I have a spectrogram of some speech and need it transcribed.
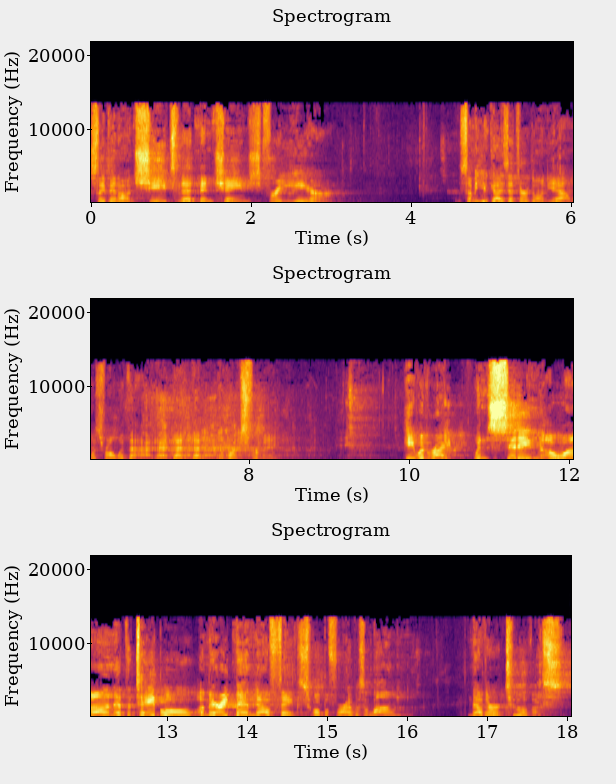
sleeping on sheets that had been changed for a year. Some of you guys out there are going, yeah, what's wrong with that? That, that, that, that works for me. He would write, when sitting alone at the table, a married man now thinks, well, before I was alone, now there are two of us.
